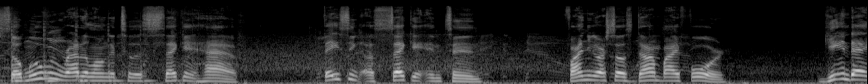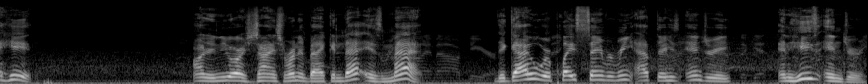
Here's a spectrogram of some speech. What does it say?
So moving right along into the second half, facing a second and 10, finding ourselves down by four, getting that hit on the New York Giants running back, and that is Matt, the guy who replaced Sam Vereen after his injury, and he's injured.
